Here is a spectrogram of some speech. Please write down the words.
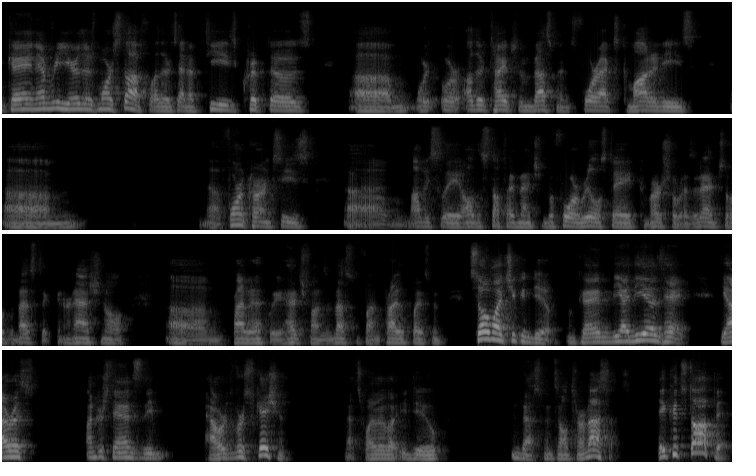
Okay. And every year there's more stuff, whether it's NFTs, cryptos, um, or, or other types of investments, forex, commodities, um, uh, foreign currencies, um, obviously all the stuff I mentioned before, real estate, commercial, residential, domestic, international, um, private equity, hedge funds, investment fund, private placement, so much you can do. Okay. And the idea is, hey, the IRS understands the power diversification. That's why they let you do investments in alternative assets. They could stop it,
